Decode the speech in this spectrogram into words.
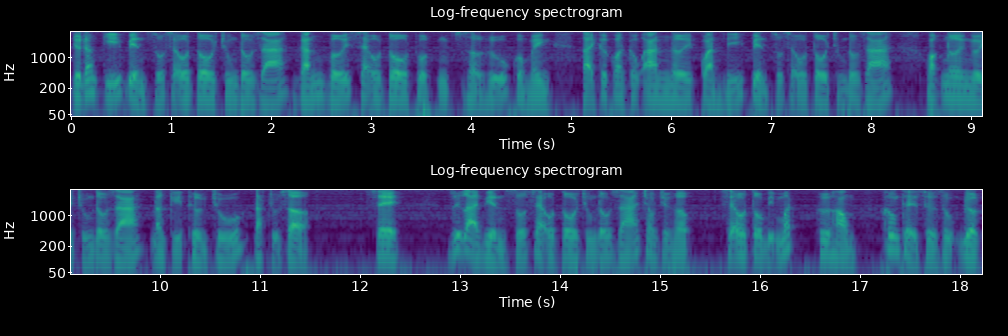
Được đăng ký biển số xe ô tô trúng đấu giá gắn với xe ô tô thuộc sở hữu của mình tại cơ quan công an nơi quản lý biển số xe ô tô trúng đấu giá hoặc nơi người trúng đấu giá đăng ký thường trú, đặt trụ sở. C. Giữ lại biển số xe ô tô trúng đấu giá trong trường hợp xe ô tô bị mất, hư hỏng, không thể sử dụng được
